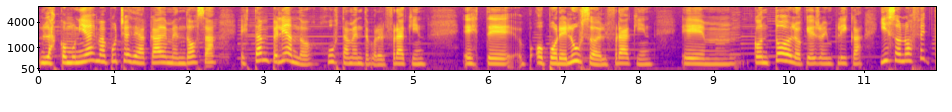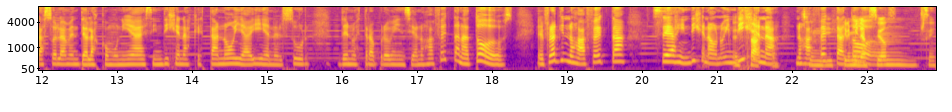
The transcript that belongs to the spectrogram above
las comunidades mapuches de acá de Mendoza están peleando justamente por el fracking, este, o por el uso del fracking. Em, con todo lo que ello implica. Y eso no afecta solamente a las comunidades indígenas que están hoy ahí en el sur de nuestra provincia, nos afectan a todos. El fracking nos afecta, seas indígena o no indígena, nos afecta a todos. Sí.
